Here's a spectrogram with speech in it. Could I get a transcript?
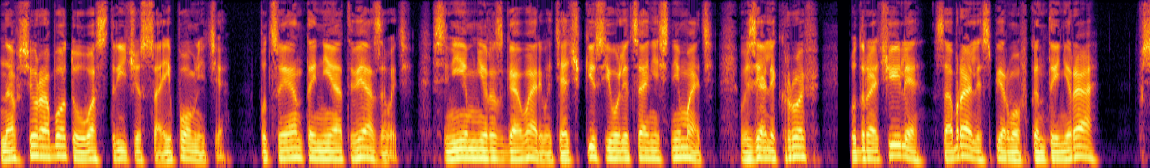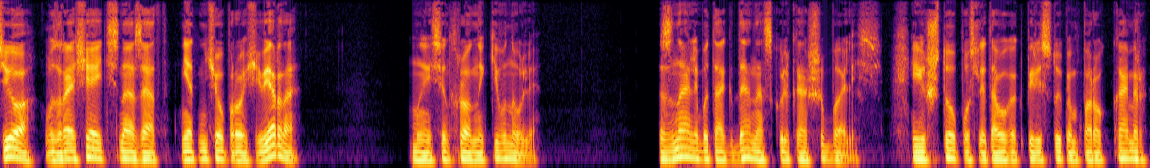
На всю работу у вас три часа, и помните, пациента не отвязывать, с ним не разговаривать, очки с его лица не снимать. Взяли кровь, удрочили, собрали сперму в контейнера, «Все, возвращайтесь назад. Нет ничего проще, верно?» Мы синхронно кивнули. Знали бы тогда, насколько ошибались. И что после того, как переступим порог камер,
